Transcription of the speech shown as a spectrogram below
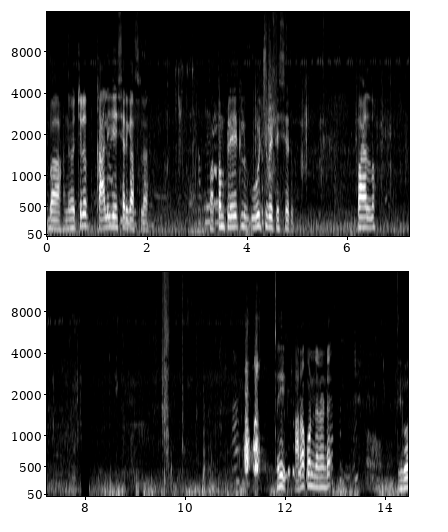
బా నువ్వు వచ్చేలో ఖాళీ చేశారు కదా అసలు మొత్తం ప్లేట్లు ఊడ్చి పెట్టేశారు. పాయల్లో ఏయ్ అరవకొని తినండి. ఇదిగో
